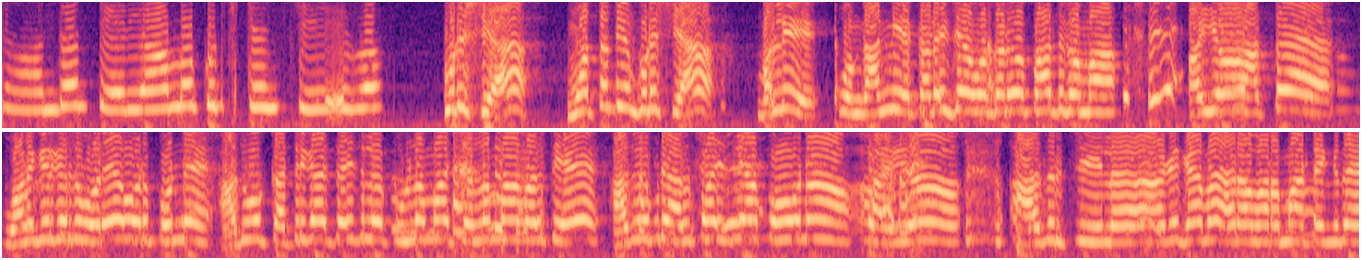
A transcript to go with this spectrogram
நான் தான் தெரியாம குடிச்சிட்டேன் ஜீவா. குடிச்சியா மொத்தத்தையும் குடிச்சியா வள்ளி உங்க அண்ணிய கடைசியா ஒரு தடவை பாத்துக்கோமா ஐயோ அத்தை உனக்கு இருக்கிறது ஒரே ஒரு பொண்ணு. அதுவும் கத்திரிக்காய் சைஸ்ல குள்ளமா செல்லமா வளர்த்தியே அது இப்படி அல்பாயுசியா போகணும்? ஐயோ அதிர்ச்சியில அழக வேற வர மாட்டேங்குதே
